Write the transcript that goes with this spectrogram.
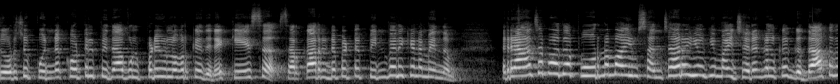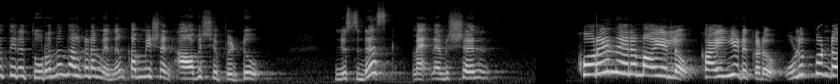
ജോർജ് പുന്നക്കോട്ടിൽ പിതാവ് ഉൾപ്പെടെയുള്ളവർക്കെതിരെ കേസ് സർക്കാർ ഇടപെട്ട് പിൻവലിക്കണമെന്നും രാജപാത പൂർണമായും സഞ്ചാരയോഗ്യമായി ജനങ്ങൾക്ക് ഗതാഗതത്തിന് തുറന്നു നൽകണമെന്നും കമ്മീഷൻ ആവശ്യപ്പെട്ടു. News desk Magnavision. കുറെ നേരമായല്ലോ കൈയെടുക്കടോ. ഉളുപ്പുണ്ടോ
